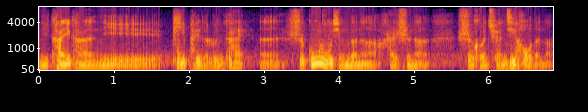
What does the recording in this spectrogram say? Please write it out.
你看一看你匹配的轮胎，嗯，是公路型的呢，还是呢适合全气候的呢？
